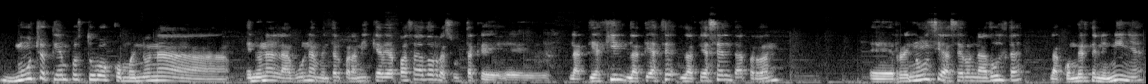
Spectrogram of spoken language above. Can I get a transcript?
Mucho tiempo estuvo como en una, en una laguna mental para mí que había pasado. Resulta que eh, la, tía Gil, la, tía, la tía Zelda perdón, eh, renuncia a ser una adulta, la convierten en niña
